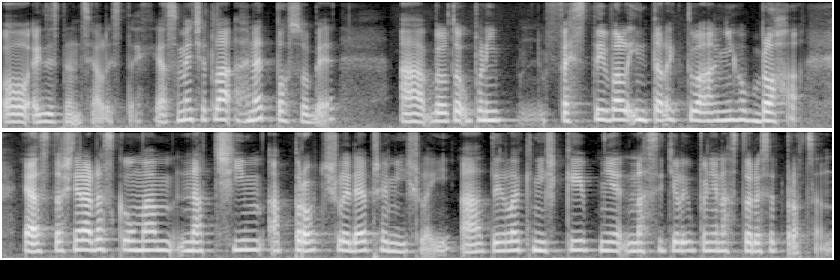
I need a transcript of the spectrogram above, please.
o existencialistech. Já jsem je četla hned po sobě a byl to úplný festival intelektuálního blaha. Já strašně ráda zkoumám, nad čím a proč lidé přemýšlejí a tyhle knížky mě nasytily úplně na 110%.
